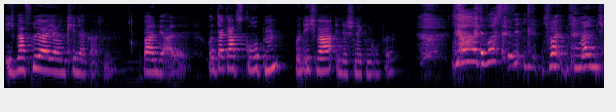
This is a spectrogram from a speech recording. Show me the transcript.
Ich war früher ja im Kindergarten. Waren wir alle. Und da gab es Gruppen und ich war in der Schneckengruppe. ja, du warst. Ich war, ich meine, ich.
